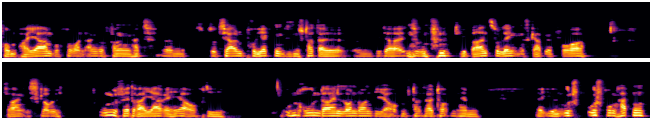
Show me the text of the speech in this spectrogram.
vor ein paar Jahren, bevor man angefangen hat, äh, mit sozialen Projekten diesen Stadtteil äh, wieder in so eine vernünftige Bahn zu lenken. Es gab ja vor, sagen, ist glaube ich ungefähr drei Jahre her auch die Unruhen da in London, die ja auch im Stadtteil Tottenham ihren Ursprung hatten.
